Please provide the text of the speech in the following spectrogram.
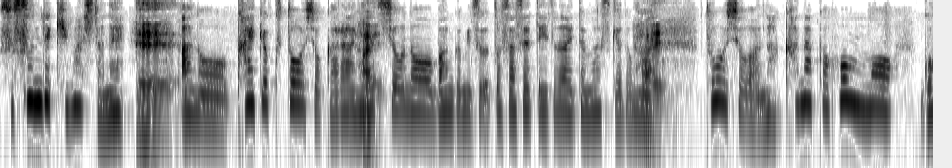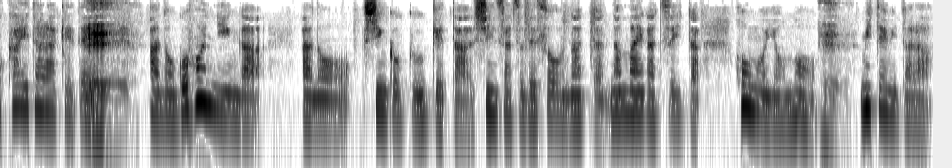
進んできましたね、えー、あの開局当初から認知症の番組ずっとさせていただいてますけども、はい、当初はなかなか本も誤解だらけで、えー、あのご本人があの申告受けた診察でそうなった名前がついた本を読もう、ええ、見てみたら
